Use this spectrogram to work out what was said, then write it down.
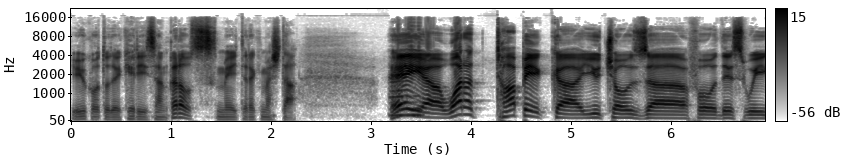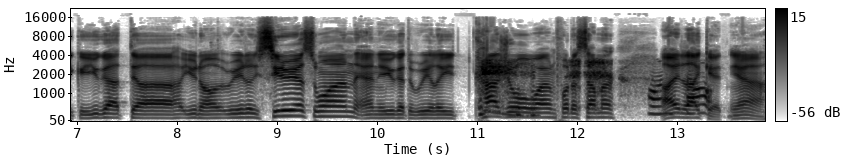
いうことで、ケリーさんからお勧めいただきました。Hey, uh, what a topic uh, you chose uh, for this week. You got, uh, you know, really serious one, and you got a really casual one for the summer. I like it. Yeah,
